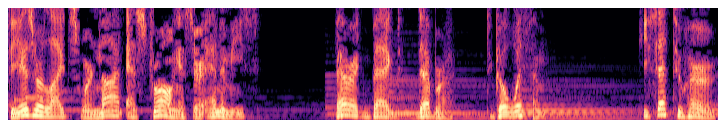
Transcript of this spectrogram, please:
The Israelites were not as strong as their enemies. Barak begged Deborah to go with him. He said to her,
